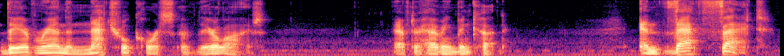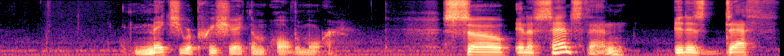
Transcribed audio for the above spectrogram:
They have ran the natural course of their lives after having been cut. And that fact makes you appreciate them all the more. So, in a sense, then, it is death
